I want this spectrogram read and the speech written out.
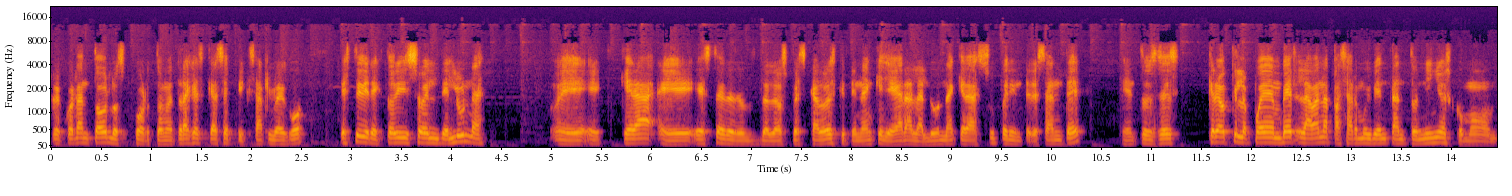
recuerdan todos los cortometrajes que hace Pixar luego, este director hizo el de Luna, eh, eh, que era eh, este de, los pescadores que tenían que llegar a la luna, que era súper interesante. Entonces, creo que lo pueden ver, la van a pasar muy bien tanto niños como,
